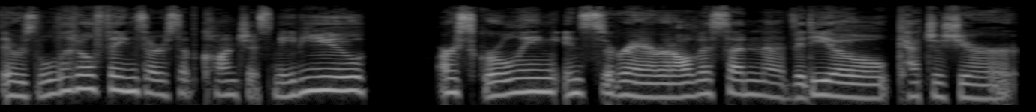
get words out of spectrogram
there's little things that are subconscious. Maybe you are scrolling Instagram and all of a sudden a video catches your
